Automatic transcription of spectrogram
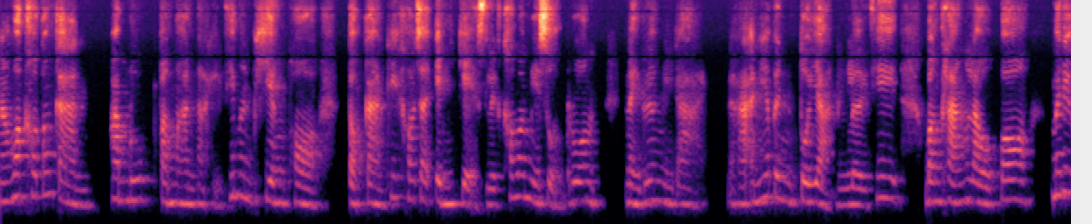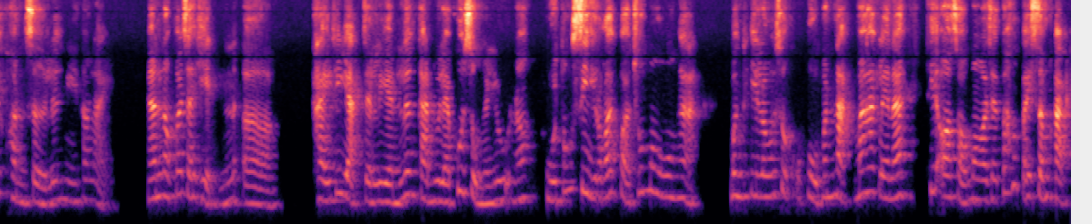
นะว่าเขาต้องการความรู้ประมาณไหนที่มันเพียงพอต่อการที่เขาจะ engage หรือเข้ามามีส่วนร่วมในเรื่องนี้ได้ นะคะอันนี้เป็นตัวอย่างหนึ่งเลยที่บางครั้งเราก็ไม่ได้คอนเซิร์นเรื่องนี้เท่าไหร่งั้นเราก็จะเห็นใครที่อยากจะเรียนเรื่องการดูแลผู้สูงอายุเนาะหูต้อง 400 กว่าชั่วโมงอะ่ะบางทีเรารู้สึกโอ้โหมันหนักมากเลยนะ ที่อสมจะต้องไปสมัคร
